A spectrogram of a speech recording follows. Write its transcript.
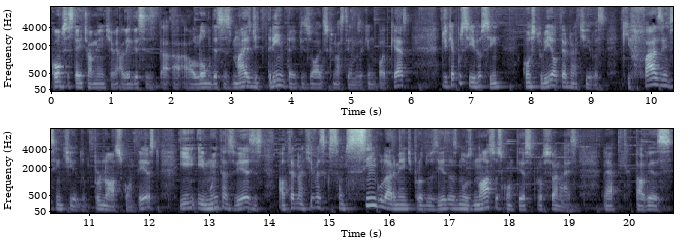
consistentemente, além desses, ao longo desses mais de 30 episódios que nós temos aqui no podcast, de que é possível sim construir alternativas que fazem sentido para o nosso contexto e, e, muitas vezes alternativas que são singularmente produzidas nos nossos contextos profissionais. Né? Talvez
